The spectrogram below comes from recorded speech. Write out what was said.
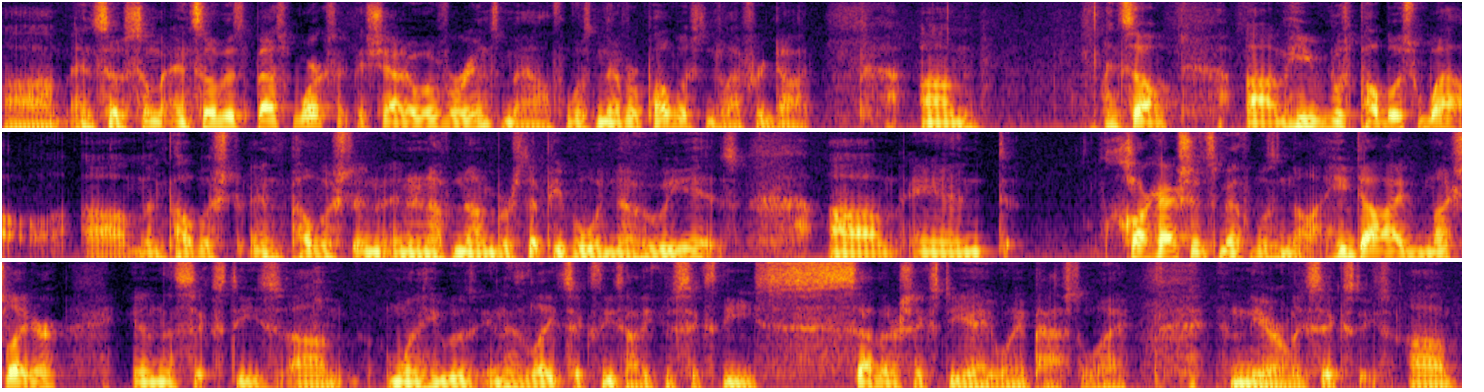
um, and so some and some of his best works, like The Shadow over Innsmouth, was never published until after he died. Um, and so um, he was published well um, and published and published in, in, enough numbers that people would know who he is. Um, and Clark Ashton Smith was not. He died much later in the 60s um, when he was in his late 60s. I think he was 67 or 68 when he passed away in the early 60s. Um,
